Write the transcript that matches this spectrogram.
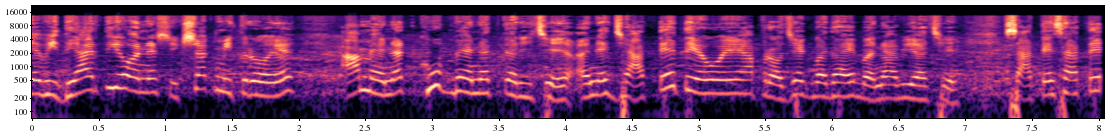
કે વિદ્યાર્થીઓ અને શિક્ષક મિત્રોએ આ મહેનત ખૂબ મહેનત કરી છે અને જાતે તેઓએ આ પ્રોજેક્ટ બધાએ બનાવ્યા છે. સાથે સાથે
